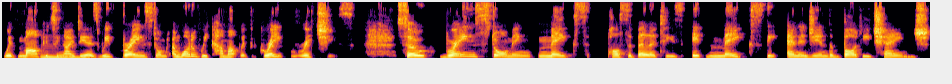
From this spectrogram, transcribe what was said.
with marketing mm. ideas. We've brainstormed and what have we come up with? Great riches. So brainstorming makes possibilities it makes the energy in the body change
